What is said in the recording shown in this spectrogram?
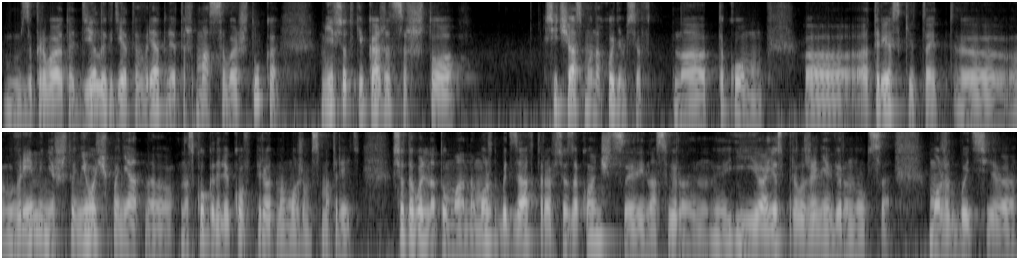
закрывают отделы, где-то вряд ли это массовая штука. Мне все-таки кажется, что Сейчас мы находимся в, на таком э, отрезке э, времени, что не очень понятно, насколько далеко вперед мы можем смотреть. Все довольно туманно. Может быть, завтра все закончится и, нас вер... и iOS-приложения вернутся. Может быть, э,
